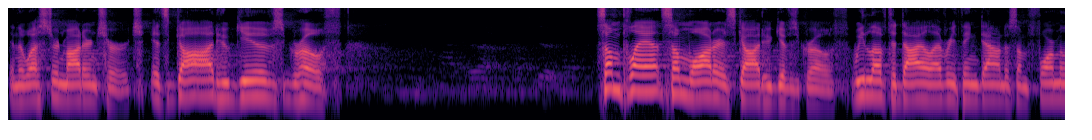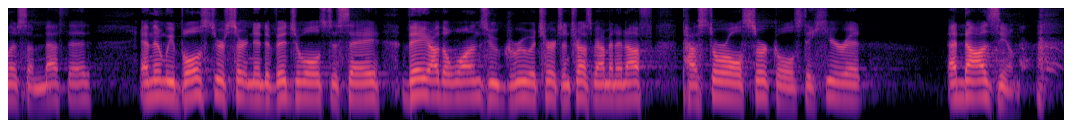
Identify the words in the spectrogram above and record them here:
in the Western modern church it's God who gives growth. Some plant, some water, it's God who gives growth. We love to dial everything down to some formula, some method. And then we bolster certain individuals to say they are the ones who grew a church. And trust me, I'm in enough pastoral circles to hear it ad nauseum.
